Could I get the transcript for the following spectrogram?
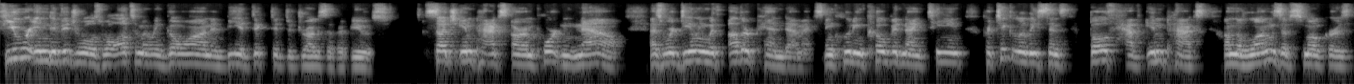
fewer individuals will ultimately go on and be addicted to drugs of abuse. Such impacts are important now as we're dealing with other pandemics, including COVID 19, particularly since both have impacts on the lungs of smokers,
